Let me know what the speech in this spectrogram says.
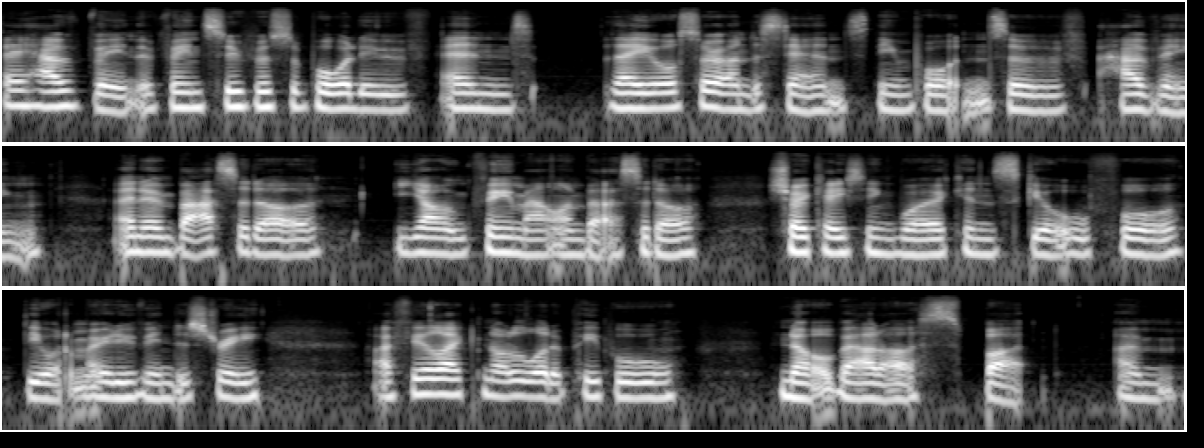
They have been. They've been super supportive and they also understand the importance of having an ambassador, young female ambassador, showcasing work and skill for the automotive industry I feel like not a lot of people know about us, but I'm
